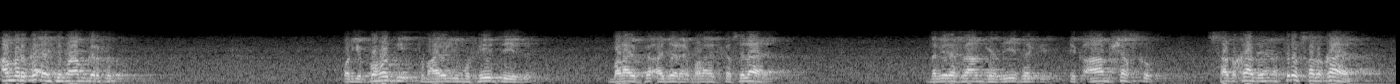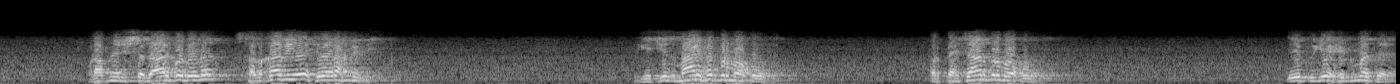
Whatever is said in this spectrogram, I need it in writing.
امر کا اہتمام کر سکو۔ اور یہ بہت ہی تمہارے لیے مفید چیز ہے۔ بڑا اس کا اجر ہے، بڑا اس کا صلح ہے۔ نبی اسلام کی حدیث ہے کہ ایک عام شخص کو صدقہ دینا صرف صدقہ ہے۔ اور اپنے رشتہ دار کو دینا صدقہ بھی ہے سر رحمی بھی۔ یہ چیز معرفت پر موقوف ہے اور پہچان پر موقوف ہے۔ ایک یہ حکمت ہے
